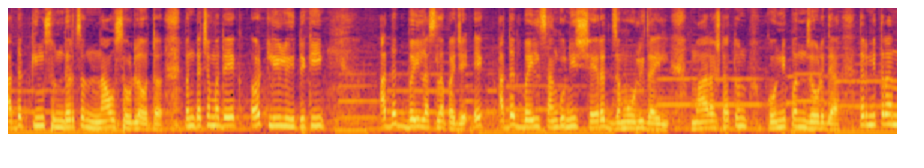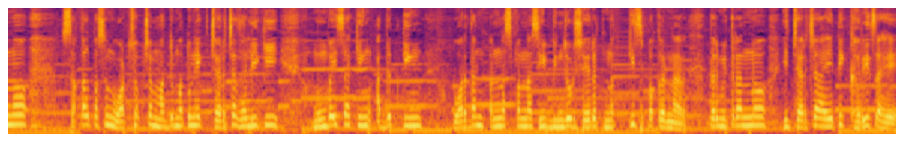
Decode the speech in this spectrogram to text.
आदत किंग सुंदरचं नाव सोडलं होतं. पण त्याच्यामध्ये एक अट लिहिली होती की आदत बैल असला पाहिजे. एक आदत बैल सांगून ही शहरत जमवली जाईल. महाराष्ट्रातून कोणी पण जोड द्या. तर मित्रांनो सकाळपासून व्हॉट्सअपच्या माध्यमातून एक चर्चा झाली की मुंबईचा किंग आदत किंग वरदान पन्नास पन्नास ही बिंजोड शहरत नक्कीच पकडणार. तर मित्रांनो ही चर्चा आहे ती खरीच आहे.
